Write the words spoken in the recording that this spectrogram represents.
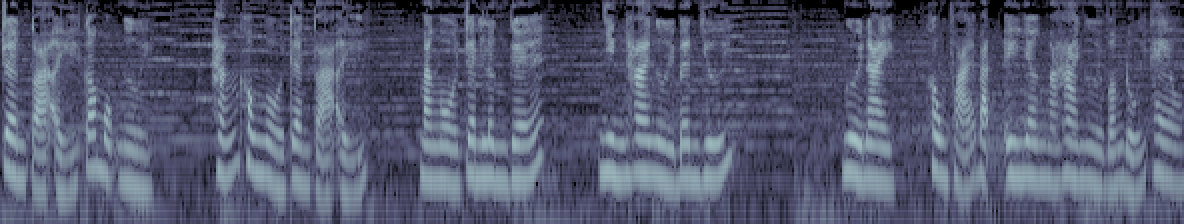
Trên tọa ỷ có một người. Hắn không ngồi trên tọa ỷ, Mà ngồi trên lưng ghế, Nhìn hai người bên dưới. Người này không phải bạch y nhân mà hai người vẫn đuổi theo,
